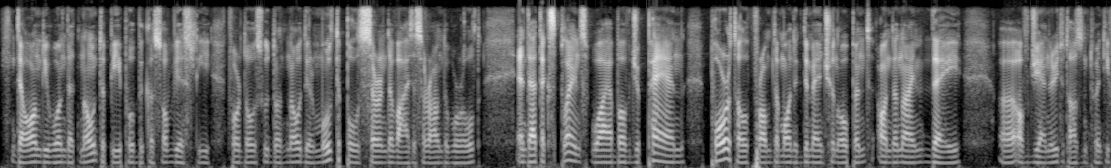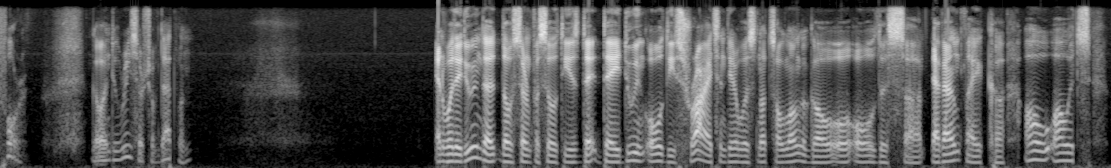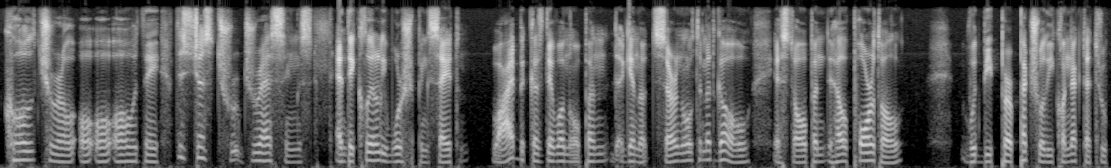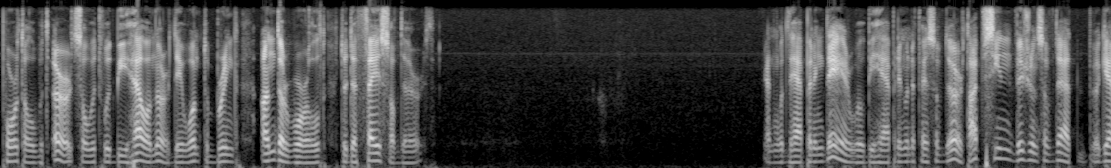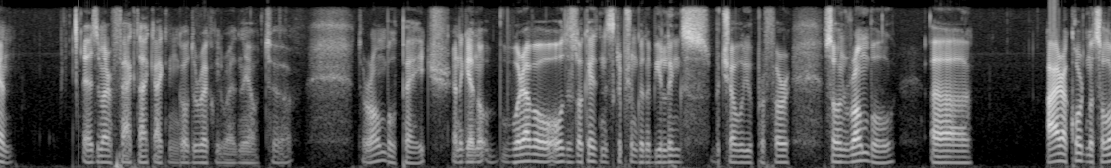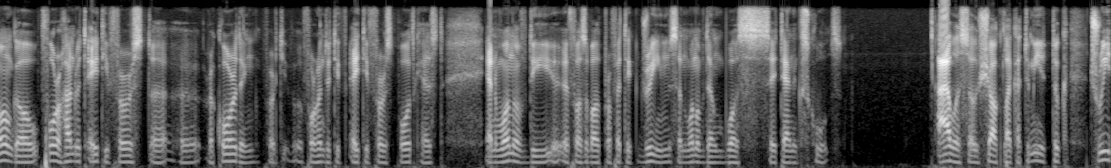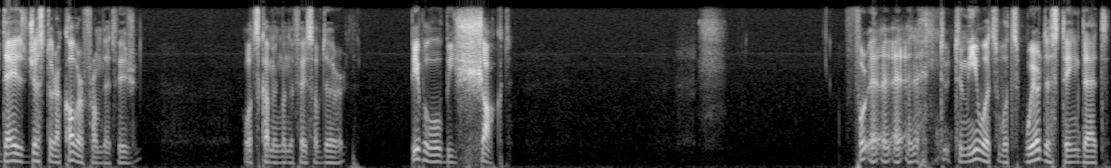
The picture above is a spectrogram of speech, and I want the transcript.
the only one that known to people because obviously for those who don't know there are multiple CERN devices around the world and that explains why above Japan portal from demonic dimension opened on the 9th day of January 2024 go and do research of that one and what they do in the, those CERN facilities, they they doing all these rites, and there was not so long ago all, all this uh, event like, uh, oh oh it's cultural, oh oh oh they this just dressings, and they clearly worshiping Satan. Why? Because they want to open again. CERN ultimate goal is to open the hell portal would be perpetually connected through portal with earth so it would be hell on earth they want to bring underworld to the face of the earth and what's happening there will be happening on the face of the earth. I've seen visions of that again. As a matter of fact, I, I can go directly right now to the Rumble page. And again, wherever all this located in the description, going to be links, whichever you prefer. So in Rumble, uh, I recorded not so long ago 481st uh, uh, recording, 481st podcast, and one of the it was about prophetic dreams, and one of them was satanic schools. I was so shocked. Like to me, it took three days just to recover from that vision. What's coming on the face of the earth? People will be shocked. For and, and to, to me, what's what's weirdest thing that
